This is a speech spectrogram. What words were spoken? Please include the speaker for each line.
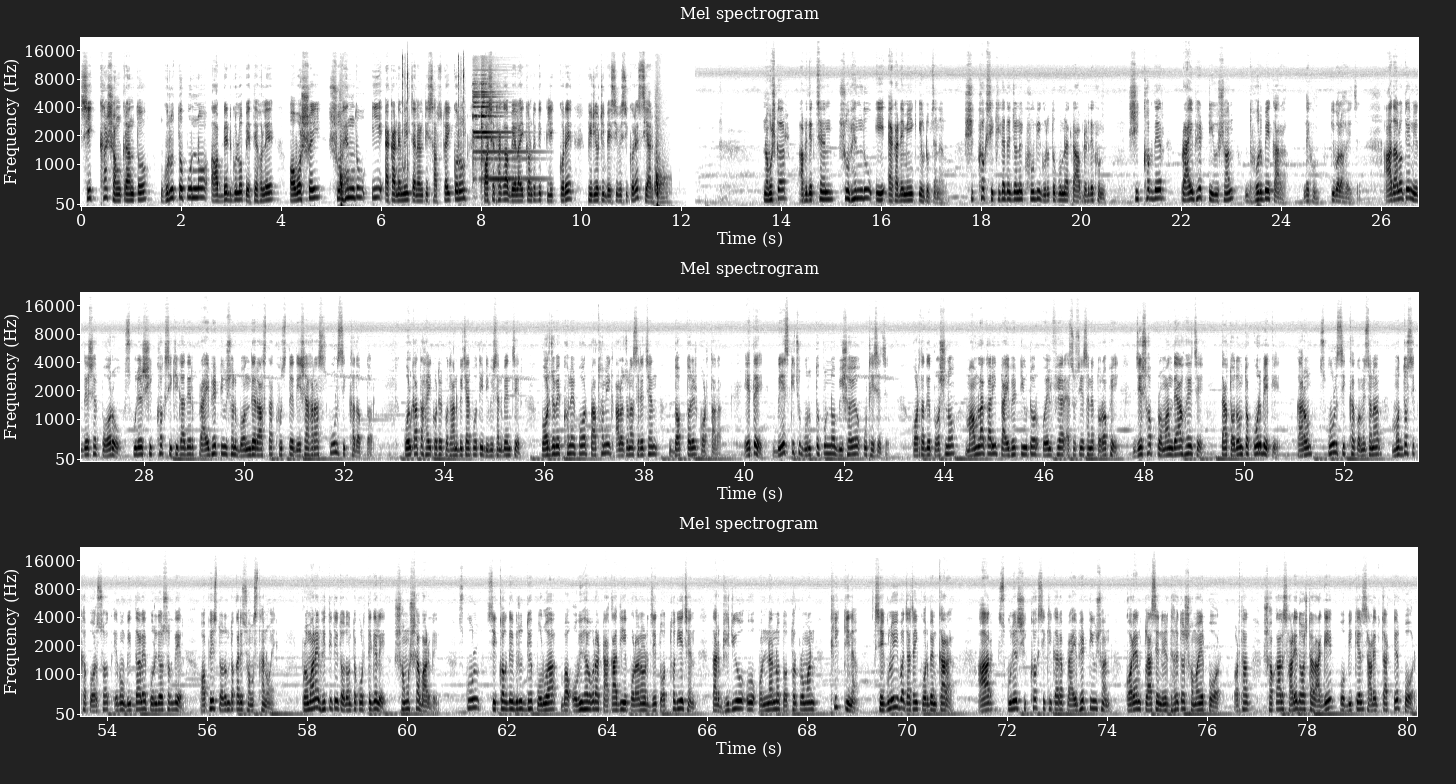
Speaker 1: শিক্ষা সংক্রান্ত গুরুত্বপূর্ণ আপডেটগুলো পেতে হলে অবশ্যই শুভেন্দু ই একাডেমি চ্যানেলটি সাবস্ক্রাইব করুন। পাশে থাকা বেল আইকনটিতে ক্লিক করে ভিডিওটি বেশি বেশি করে শেয়ার করুন। নমস্কার, আপনি দেখছেন Shubhendu E academic YouTube channel. শিক্ষক শিক্ষিকাদের জন্য খুবই গুরুত্বপূর্ণ একটা আপডেট দেখুন। শিক্ষকদের প্রাইভেট টিউশন ধরবে কারা? দেখুন, কি বলা হয়েছে। আদালতের নির্দেশের পরও স্কুলের শিক্ষক শিক্ষিকাদের প্রাইভেট টিউশন বন্ধের রাস্তা খুঁজতে দেশাহারা স্কুল শিক্ষা দপ্তর। কলকাতা হাইকোর্টের প্রধান বিচারপতি ডিভিশন বেঞ্চের পর্যবেক্ষণের পর প্রাথমিক আলোচনা সেরেছেন দপ্তরের কর্তারা। এতে বেশ কিছু গুরুত্বপূর্ণ বিষয়ও উঠে এসেছে। কর্তাদের প্রশ্ন, মামলাকারী প্রাইভেট টিউটর ওয়েলফেয়ার অ্যাসোসিয়েশনের তরফে যেসব প্রমাণ দেওয়া হয়েছে, তা তদন্ত করবে কে? কারণ স্কুল শিক্ষা কমিশনার, মধ্যশিক্ষা পর্ষদ এবং বিদ্যালয় পরিদর্শকদের অফিস তদন্তকারী সংস্থা নয়। প্রমাণের ভিত্তিতে তদন্ত করতে গেলে সমস্যা বাড়বে। স্কুল শিক্ষকদের বিরুদ্ধে পড়ুয়া বা অভিভাবকরা টাকা দিয়ে পড়ানোর যে তথ্য দিয়েছেন, তার ভিডিও ও অন্যান্য তথ্য প্রমাণ ঠিক কিনা, সেগুলোই বা যাচাই করবেন কারা? আর স্কুলের শিক্ষক শিক্ষিকারা প্রাইভেট টিউশন করেন ক্লাসে নির্ধারিত সময়ের পর, অর্থাৎ সকাল সাড়ে দশটার আগে ও বিকেল সাড়ে চারটের পর।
